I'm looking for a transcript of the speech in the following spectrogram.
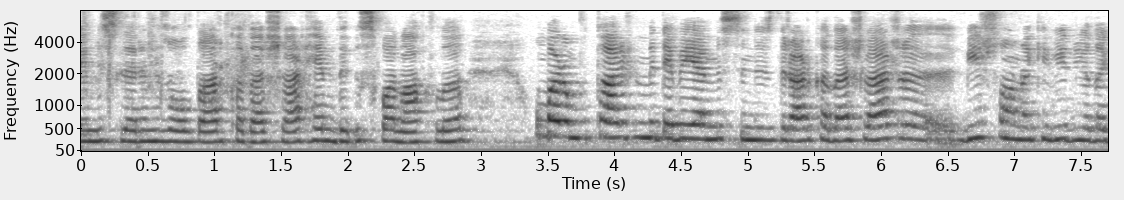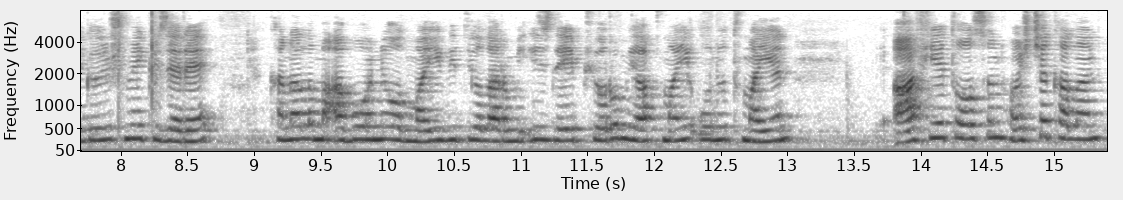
lemislerimiz oldu arkadaşlar. Hem de ıspanaklı. Umarım bu tarifimi de beğenmişsinizdir arkadaşlar. Ee, Bir sonraki videoda görüşmek üzere. Kanalıma abone olmayı, videolarımı izleyip yorum yapmayı unutmayın. Afiyet olsun, hoşça kalın.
